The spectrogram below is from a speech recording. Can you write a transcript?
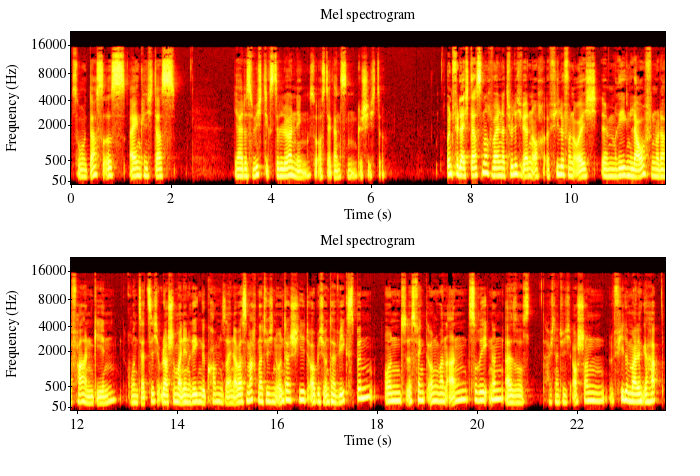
So, das ist eigentlich das, ja, das wichtigste Learning so aus der ganzen Geschichte. Und vielleicht das noch, weil natürlich werden auch viele von euch im Regen laufen oder fahren gehen, grundsätzlich, oder schon mal in den Regen gekommen sein. Aber es macht natürlich einen Unterschied, ob ich unterwegs bin und es fängt irgendwann an zu regnen. Also das habe ich natürlich auch schon viele Male gehabt.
